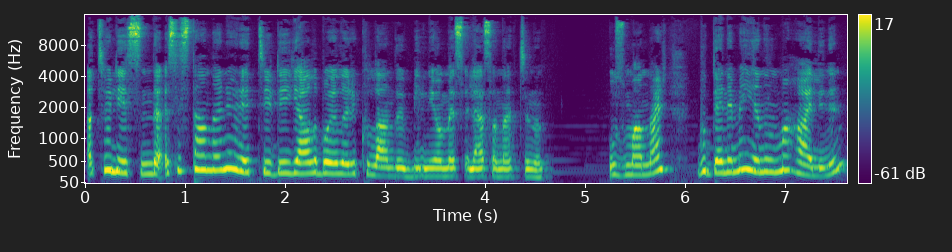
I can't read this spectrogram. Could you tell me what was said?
Atölyesinde asistanlarını ürettirdiği yağlı boyaları kullandığı biliniyor mesela sanatçının. Uzmanlar bu deneme yanılma halinin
